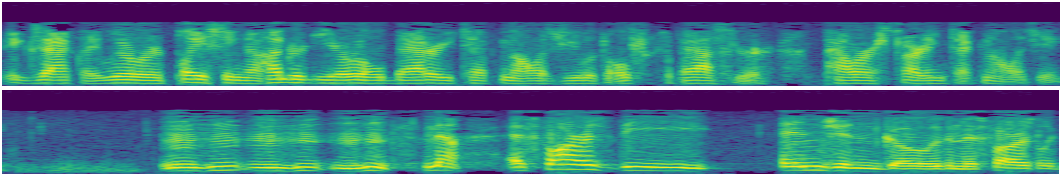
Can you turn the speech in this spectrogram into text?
Exactly. We're replacing a 100 year old battery technology with ultracapacitor power starting technology. Mm-hmm, mm-hmm, mm-hmm. Now, as far as the engine goes, and as far as like,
